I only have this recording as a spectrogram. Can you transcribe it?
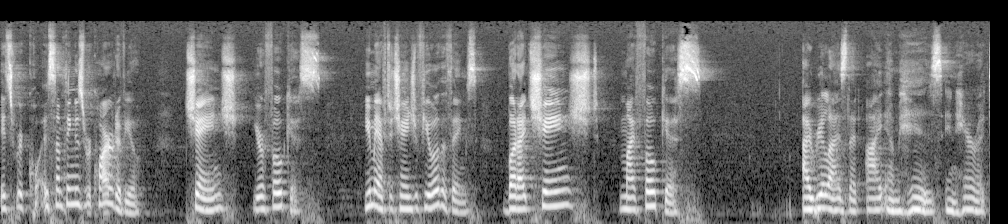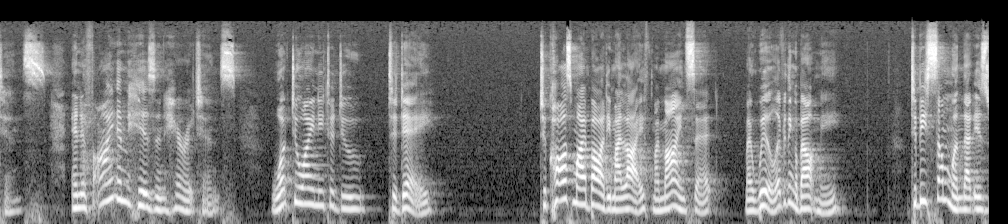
It's requ- something is required of you. Change your focus. You may have to change a few other things, but I changed my focus. I realize that I am His inheritance. And if I am His inheritance, what do I need to do today to cause my body, my life, my mindset, my will, everything about me, to be someone that is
